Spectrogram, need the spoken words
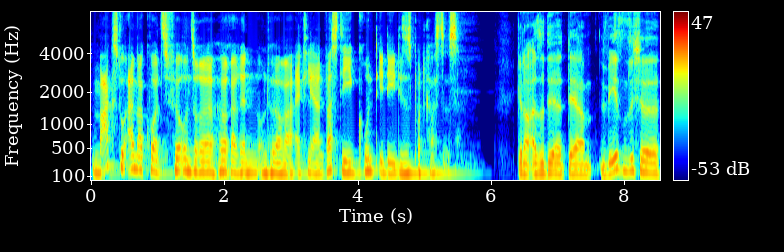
Magst du einmal kurz für unsere Hörerinnen und Hörer erklären, was die Grundidee dieses Podcasts ist? Genau, also der, der wesentliche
